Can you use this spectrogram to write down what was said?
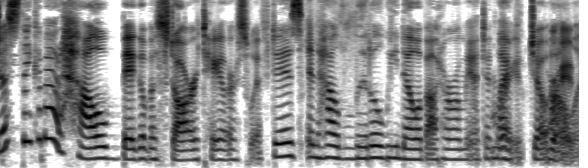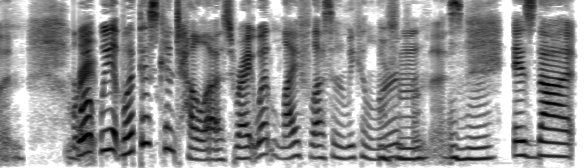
Just think about how big of a star Taylor Swift is and how little we know about her romantic life Right, with Joe right, Alwyn. Right. What we what this can tell us, right? What life lesson we can learn Mhm, from this mhm. is that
